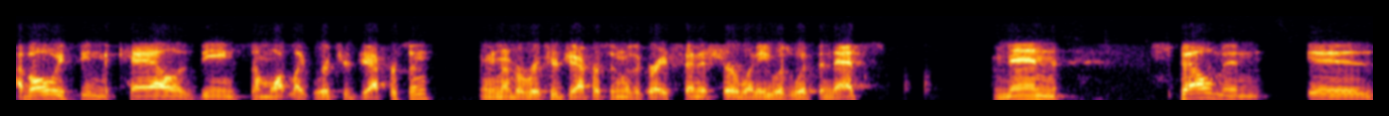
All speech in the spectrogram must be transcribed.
I've always seen Mikal as being somewhat like Richard Jefferson. And remember, Richard Jefferson was a great finisher when he was with the Nets. And then Spellman is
